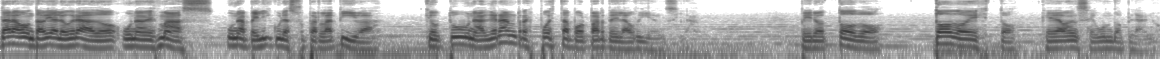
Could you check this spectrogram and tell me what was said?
Darabont había logrado, una vez más, una película superlativa que obtuvo una gran respuesta por parte de la audiencia. Pero todo, todo esto quedaba en segundo plano.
